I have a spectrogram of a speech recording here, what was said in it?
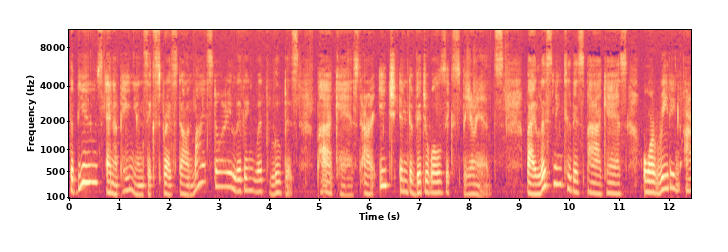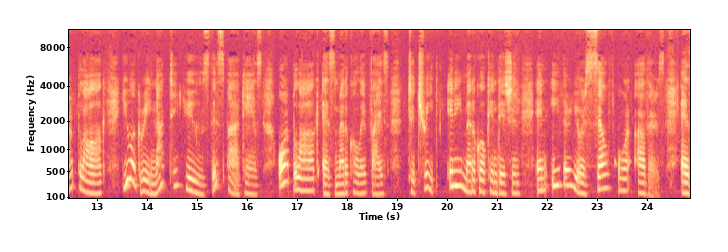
The views and opinions expressed on My Story Living with Lupus podcast are each individual's experience. By listening to this podcast or reading our blog, you agree not to use this podcast or blog as medical advice to treat any medical condition in either yourself or others. As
